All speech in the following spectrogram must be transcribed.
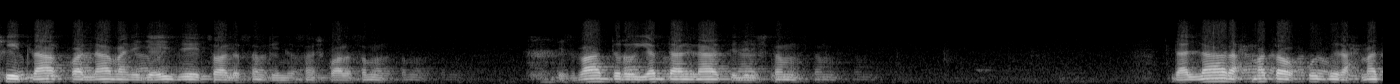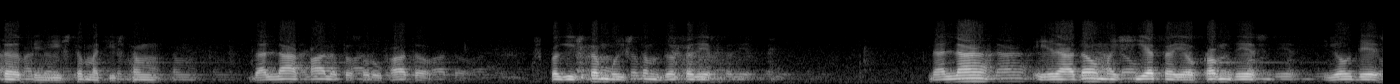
شي اطلاق په الله باندې جایز دی سوال سم پنځم شپږ سم اثبات درو ید الله تلشتم د الله رحمت او قرب رحمت پنځویشتم اتیشتم د الله افعال او تصرفات شپږیشتم اویشتم دوه څلویښت د الله اراده او مشیت یو کم دیس یو دیس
